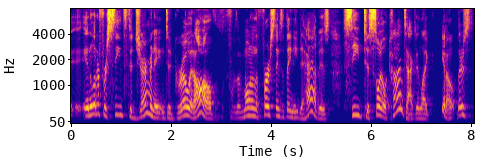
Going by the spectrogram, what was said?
in order for seeds to germinate and to grow at all, the, one of the first things that they need to have is seed to soil contact. And like, you know, there's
